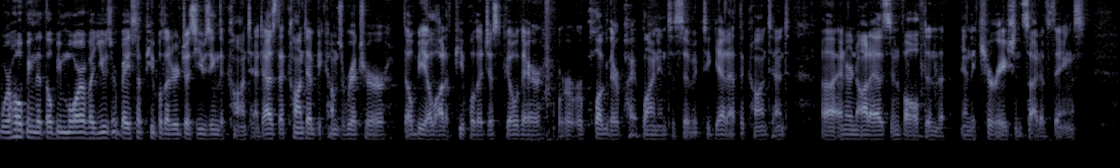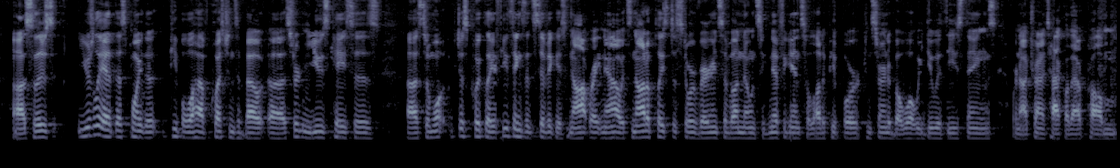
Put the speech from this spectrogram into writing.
we're hoping that there'll be more of a user base of people that are just using the content. As the content becomes richer, there'll be a lot of people that just go there or, or plug their pipeline into Civic to get at the content uh, and are not as involved in the, in the curation side of things. Uh, so there's usually at this point that people will have questions about uh, certain use cases. Uh, so mo- just quickly, a few things that Civic is not right now. It's not a place to store variants of unknown significance. A lot of people are concerned about what we do with these things. We're not trying to tackle that problem.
